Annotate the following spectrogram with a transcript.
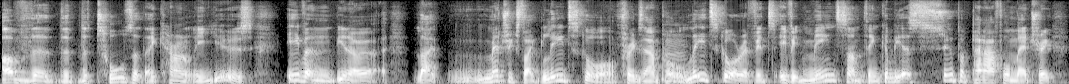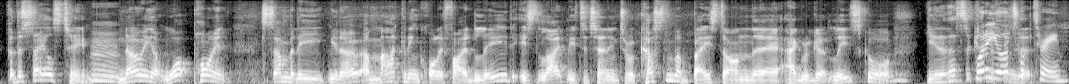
of the, the, the tools that they currently use. Even, you know, like metrics like lead score, for example. Mm. Lead score, if it's if it means something, can be a super powerful metric for the sales team. Mm. Knowing at what point somebody, you know, a marketing qualified lead is likely to turn into a customer based on their aggregate lead score. Mm. You know, that's the What are your top that- three?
